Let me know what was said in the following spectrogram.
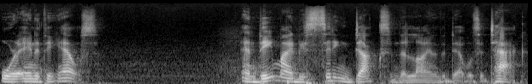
or anything else. And they might be sitting ducks in the line of the devil's attack.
